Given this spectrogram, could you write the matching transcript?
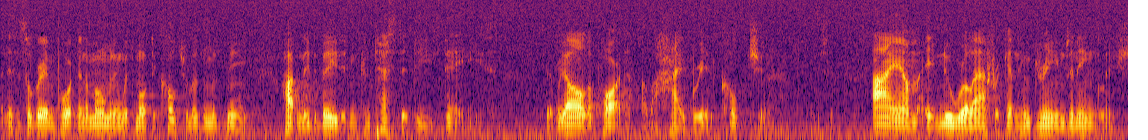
And this is so very important in a moment in which multiculturalism is being hotly debated and contested these days, that we all are part of a hybrid culture. I am a New World African who dreams in English.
